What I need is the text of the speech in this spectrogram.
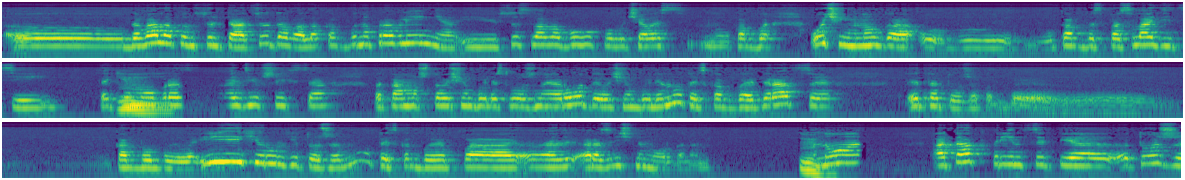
э, давала консультацию, давала, как бы, направление, и все, слава богу, получалось, ну, как бы, очень много, э, как бы, спасла детей, таким mm. образом, родившихся, потому что очень были сложные роды, очень были, ну, то есть, как бы, операции, это тоже, как бы, как бы было. И хирурги тоже, ну, то есть как бы по э, различным органам. Но, а так, в принципе, тоже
